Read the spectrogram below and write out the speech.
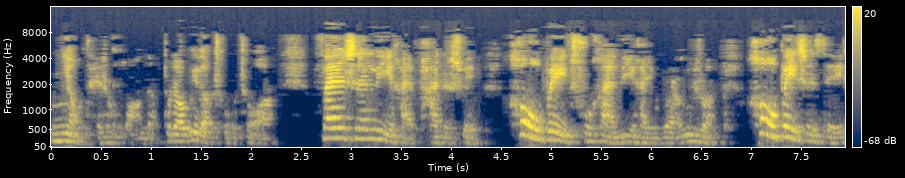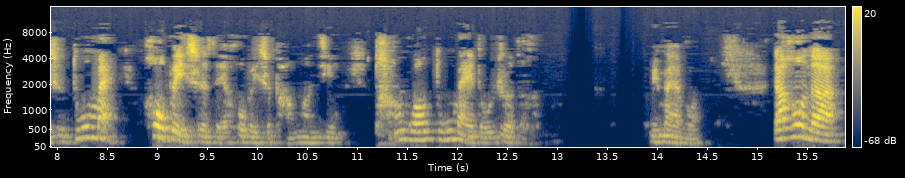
尿才是黄的。不知道味道臭不臭啊？翻身厉害，趴着睡，后背出汗厉害有味儿。我跟你说，后背是谁？是督脉。后背是谁？后背是膀胱经，膀胱督脉都热的很，明白不？然后呢，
